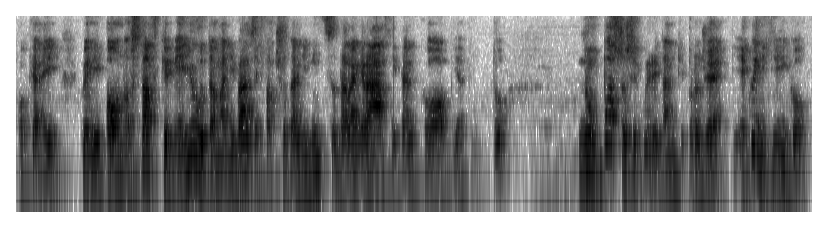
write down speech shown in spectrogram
ok? Quindi ho uno staff che mi aiuta, ma di base faccio dall'inizio, dalla grafica, il copia, tutto, non posso seguire tanti progetti. E quindi ti dico,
